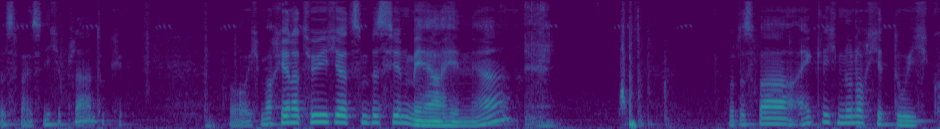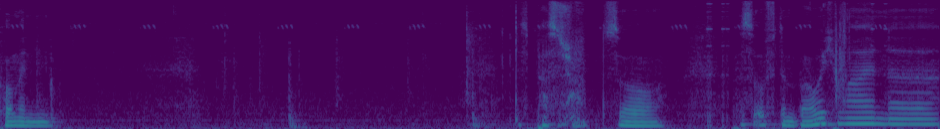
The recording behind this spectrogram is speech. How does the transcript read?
Das war jetzt nicht geplant, okay. So, ich mache hier natürlich jetzt ein bisschen mehr hin, ja. So, das war eigentlich nur noch hier durchkommen. Das passt schon. So. Pass auf, dann baue ich mal eine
